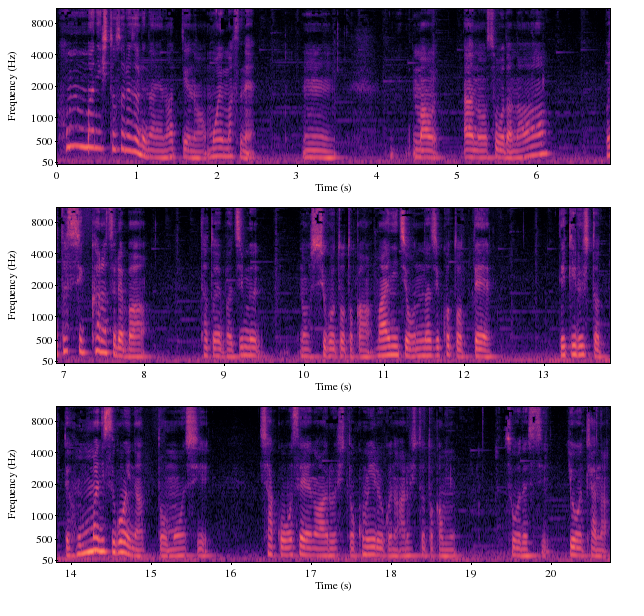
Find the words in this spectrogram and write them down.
ほんまに人それぞれなんやなっていうのは思いますね。うん。まああのそうだな。私からすれば例えばジムの仕事とか毎日同じことってできる人ってほんまにすごいなと思うし社交性のある人コミュ力のある人とかもそうですし陽キャな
